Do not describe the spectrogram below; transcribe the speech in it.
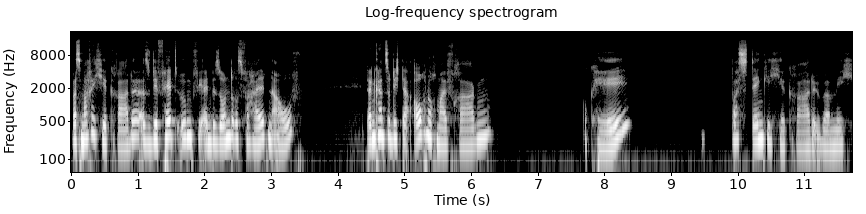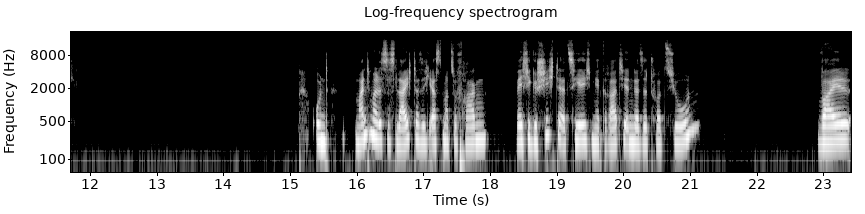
was mache ich hier gerade? Also, dir fällt irgendwie ein besonderes Verhalten auf. Dann kannst du dich da auch noch mal fragen: „Okay, was denke ich hier gerade über mich?“ Und manchmal ist es leichter, sich erst mal zu fragen: „Welche Geschichte erzähle ich mir gerade hier in der Situation?“ Weil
